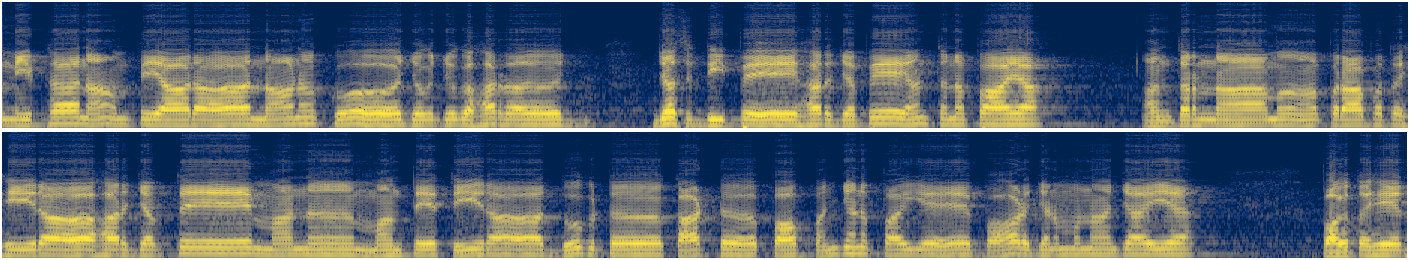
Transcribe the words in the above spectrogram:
ਮੀਠਾ, ਨਾਮ ਪਿਆਰਾ, ਨਾਨਕੋ ਜੁਗ ਜੁਗ ਹਰ ਜਸ ਦੀਪੇ, ਹਰ ਜਪੇ, ਅੰਤ ਨ ਪਾਇਆ। ਅੰਤਰ ਨਾਮ ਪ੍ਰਾਪਤ ਹੀਰਾ ਹਰ ਜਪਤੇ ਮਨ ਮਨ ਤੇ ਤੀਰਾ ਦੁਗਟ ਕਟ ਪਉ ਪੰਜਨ ਪਾਈਏ ਬਹੁੜ ਜਨਮ ਨਾ ਜਾਈਐ ਭਗਤ ਹੇਤ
